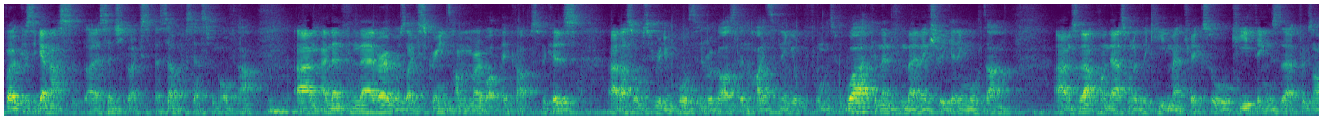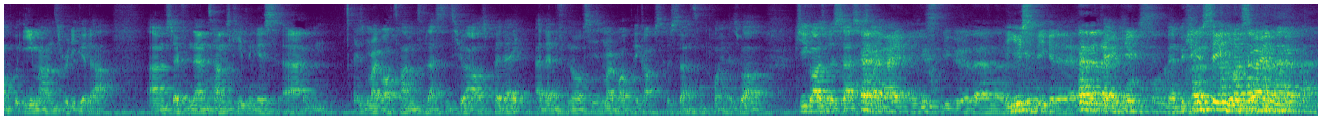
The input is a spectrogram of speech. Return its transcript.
Focus again, that's essentially like a self-assessment of that, Mm-hmm. um, and then from there variables like screen time and mobile pickups because uh, that's obviously really important in regards to then heightening your performance with work, and then from there make sure you're getting more done. Um, so at that point, that's one of the key metrics or key things that, for example, Iman's really good at. Um, so from there, in terms of keeping his um, his mobile time to less than two hours per day, and then from obviously his mobile pickups to a certain point as well. Do you guys would assess? Like, I, I used to be good at that. And then it used to be good at it. Then became single. Then became single. So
